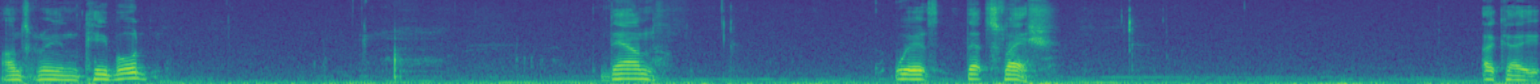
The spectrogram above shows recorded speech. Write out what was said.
on-screen keyboard. Down with that slash. Okay.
